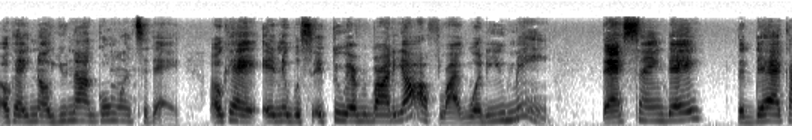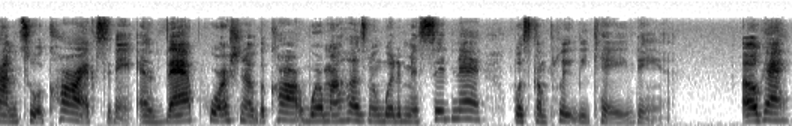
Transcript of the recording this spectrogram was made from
Okay no you're not going today. Okay and it was it threw everybody off like what do you mean? That same day the dad got into a car accident and that portion of the car where my husband would have been sitting at was completely caved in. Okay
